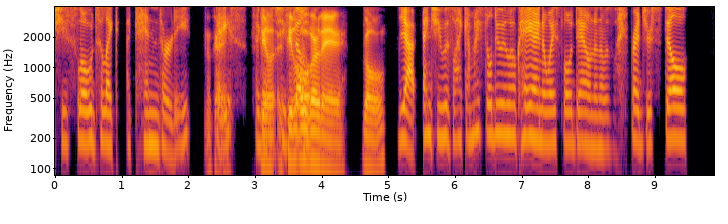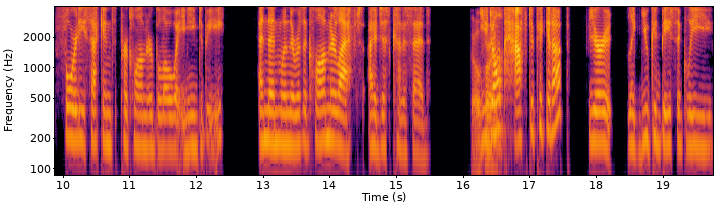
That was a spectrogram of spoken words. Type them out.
she slowed to like a 1030 Okay. pace. Still, Again, she's still, over the goal. yeah. And she was like, Am I still doing okay? I know I slowed down. And I was like, Reg, you're still 40 seconds per kilometer below what you need to be. And then when there was a kilometer left, I just kind of said, Go You don't have to pick it up. You're like, you could basically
